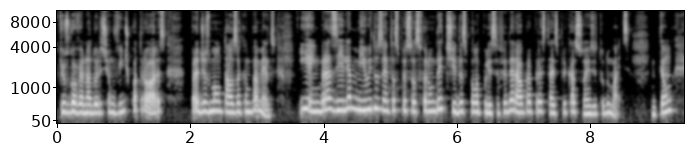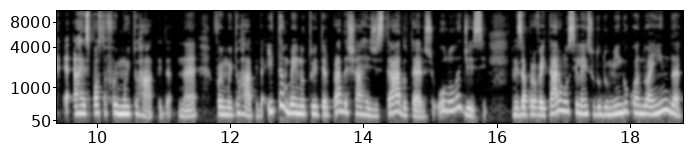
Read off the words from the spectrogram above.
que os governadores tinham 24 horas para desmontar os acampamentos. E em Brasília, 1.200 pessoas foram detidas pela Polícia Federal para prestar explicações e tudo mais. Então, é, a resposta foi muito rápida, né? Foi muito rápida. E também no Twitter, para deixar registrado, Tércio, o Lula disse: eles aproveitaram o silêncio do domingo quando ainda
